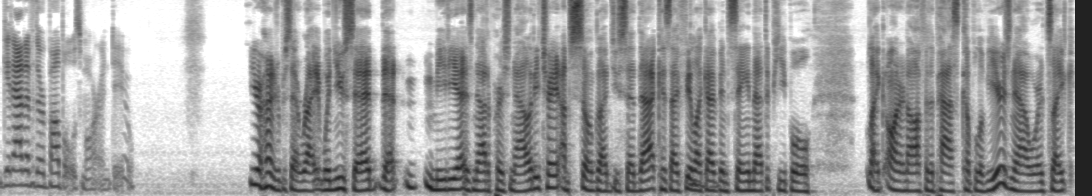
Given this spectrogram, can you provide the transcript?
get out of their bubbles more and do. You're 100% right. When you said that media is not a personality trait, I'm so glad you said that because I feel mm-hmm. like I've been saying that to people like on and off for the past couple of years now where it's like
